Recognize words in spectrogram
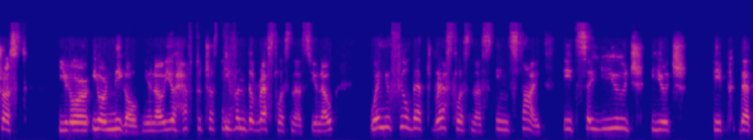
trust your your niggle you know you have to trust Yeah. even the restlessness you know when you feel that restlessness inside it's a huge huge deep that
